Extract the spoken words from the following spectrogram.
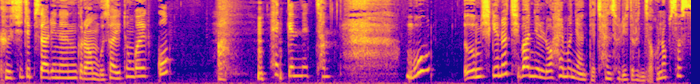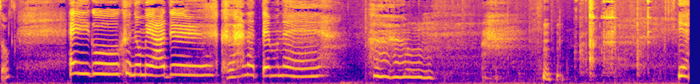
그 시집살이는 그럼 무사히 통과했고? 아, 했겠네 참. 뭐 음식이나 집안일로 할머니한테 잔소리 들은 적은 없었어. 에이구 그놈의 아들 그 하나 때문에. 예,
